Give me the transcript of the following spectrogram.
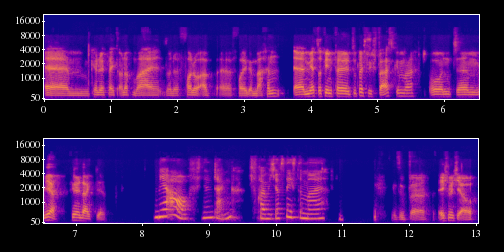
ähm, können wir vielleicht auch nochmal so eine Follow-up-Folge machen. Äh, mir hat es auf jeden Fall super viel Spaß gemacht und ähm, ja, vielen Dank dir. Mir auch. Vielen Dank. Ich freue mich aufs nächste Mal. Super. Ich mich auch.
